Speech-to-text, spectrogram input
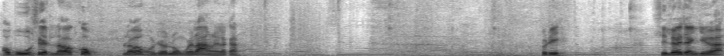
เอาบูเสร็จแล้วกกบแล้วผมจะลงไปล่างเลยแล้วกันดูดิสีเลือดอย่างเยอะอะ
